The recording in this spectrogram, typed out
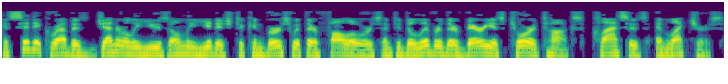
Hasidic Rebbes generally use only Yiddish to converse with their followers and to deliver their various Torah talks, classes, and lectures.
